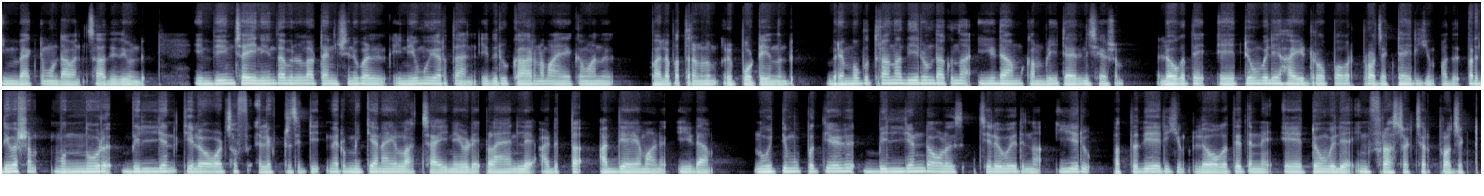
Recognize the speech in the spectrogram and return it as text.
ഇമ്പാക്റ്റും ഉണ്ടാവാൻ സാധ്യതയുണ്ട്. ഇന്ത്യയും ചൈനയും തമ്മിലുള്ള ടെൻഷനുകൾ ഇനിയും ഉയർത്താൻ ഇതൊരു കാരണമായേക്കുമെന്ന് പല പത്രങ്ങളും റിപ്പോർട്ട് ചെയ്യുന്നുണ്ട്. ബ്രഹ്മപുത്ര നദിയിലുണ്ടാക്കുന്ന ഈ ഡാം കംപ്ലീറ്റ് ആയതിനു ശേഷം ലോകത്തെ ഏറ്റവും വലിയ ഹൈഡ്രോ പവർ പ്രൊജക്റ്റ് ആയിരിക്കും അത്. പ്രതിവർഷം മുന്നൂറ് billion kilo watts of electricity നിർമ്മിക്കാനായുള്ള ചൈനയുടെ പ്ലാനിലെ അടുത്ത അധ്യായമാണ് ഈ ഡാം. നൂറ്റി മുപ്പത്തിയേഴ് ബില്യൺ ഡോളേഴ്സ് ചിലവ് വരുന്ന ഈയൊരു പദ്ധതിയായിരിക്കും ലോകത്തെ തന്നെ ഏറ്റവും വലിയ ഇൻഫ്രാസ്ട്രക്ചർ പ്രൊജക്റ്റ്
